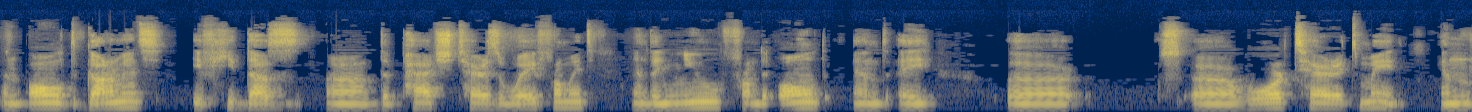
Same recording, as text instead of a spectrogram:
an old garment. If he does uh, the patch tears away from it and the new from the old and a uh, uh, war tear it made. And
